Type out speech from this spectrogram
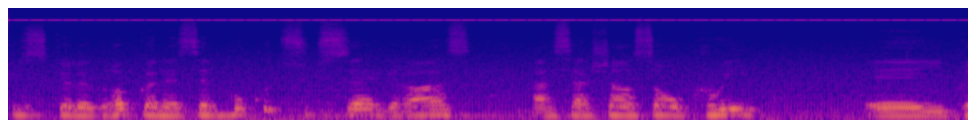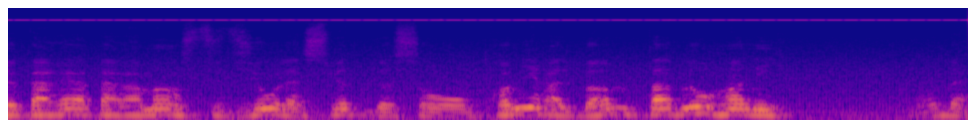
puisque le groupe connaissait beaucoup de succès grâce à sa chanson Creep et il préparait apparemment en studio la suite de son premier album, Pablo Honey. Eh ben,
